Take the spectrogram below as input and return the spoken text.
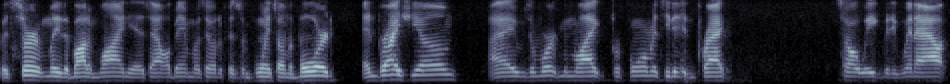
But certainly the bottom line is Alabama was able to put some points on the board. And Bryce Young, it was a workmanlike performance. He didn't practice all week, but he went out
